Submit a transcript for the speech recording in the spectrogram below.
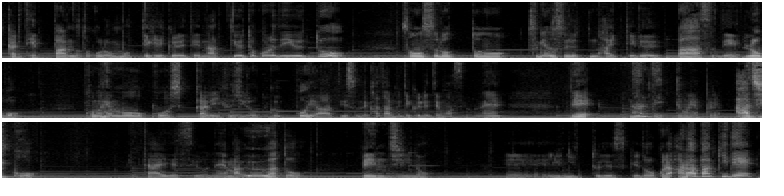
っかり鉄板のところを持ってきてくれてるなっていうところで言うと、そのスロットの次のスロットに入ってるバースでロボこの辺もこうしっかりフジロックっぽいアーティストで固めてくれてますよねでなんて言ってもやっぱり AJICO たいですよね。まあ UA とベンジーの、えー、ユニットですけどこれ ARABAKIで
